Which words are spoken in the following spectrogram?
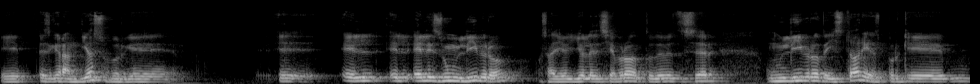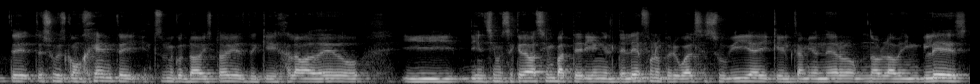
eh, es grandioso porque eh, él, él, él, es un libro, o sea, yo, yo le decía, bro, tú debes de ser un libro de historias porque te, te, subes con gente y entonces me contaba historias de que jalaba dedo y, y, encima se quedaba sin batería en el teléfono pero igual se subía y que el camionero no hablaba inglés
